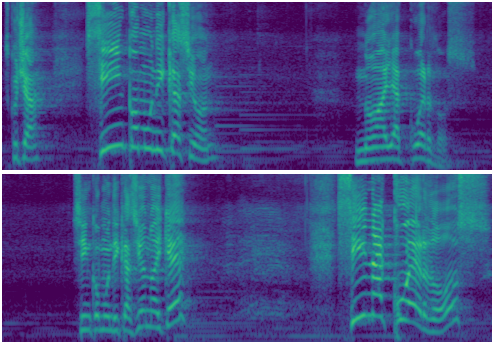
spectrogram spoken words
escucha, sin comunicación no hay acuerdos. Sin comunicación no hay qué? Sin acuerdos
